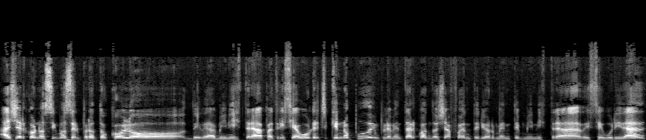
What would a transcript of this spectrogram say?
ayer conocimos el protocolo de la ministra Patricia Bullrich que no pudo implementar cuando ya fue anteriormente ministra de Seguridad.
